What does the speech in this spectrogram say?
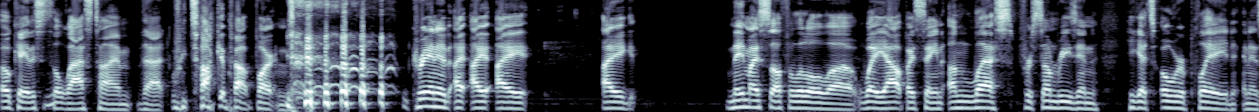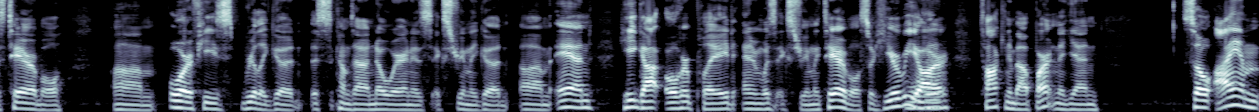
okay, this is the last time that we talk about Barton. Granted, I I I, I made myself a little uh, way out by saying unless for some reason he gets overplayed and is terrible, um, or if he's really good, this comes out of nowhere and is extremely good. Um, and he got overplayed and was extremely terrible. So here we are talking about Barton again. So I am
